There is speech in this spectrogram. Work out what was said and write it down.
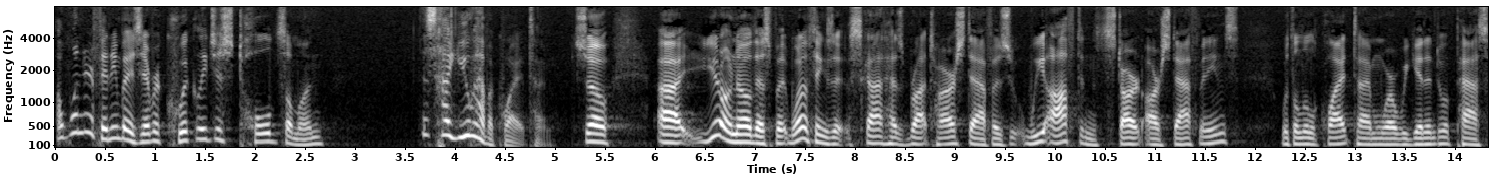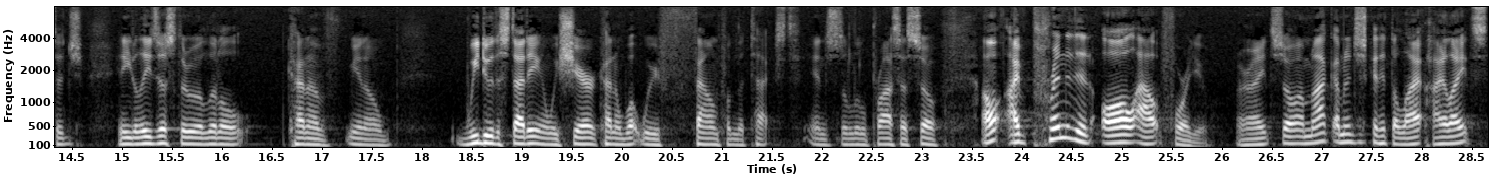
I wonder if anybody's ever quickly just told someone, this is how you have a quiet time. So uh, you don't know this, but one of the things that Scott has brought to our staff is we often start our staff meetings with a little quiet time where we get into a passage and he leads us through a little kind of, you know, we do the study and we share kind of what we've found from the text. And it's a little process. So i have printed it all out for you. All right. So I'm not, I'm just going to hit the li- highlights.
